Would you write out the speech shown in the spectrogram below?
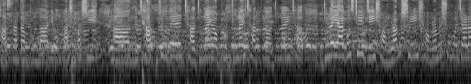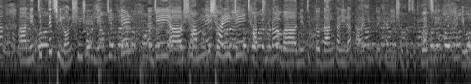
হাসনাত আবদুল্লাহ এবং পাশাপাশি ছাত্রদের জুলাই জুলাই ছাত্র জুলাই ছা- জুলাই আগস্টের যেই সংগ্রাম সেই সংগ্রামের সময় যারা নেতৃত্বে ছিলেন সেই সব নেতৃত্বের যেই আহ, সামনের সারির যে ছাত্ররা বা নেতৃত্ব দানকারীরা তারা কিন্তু এখানে এসে উপস্থিত হয়েছে এবং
